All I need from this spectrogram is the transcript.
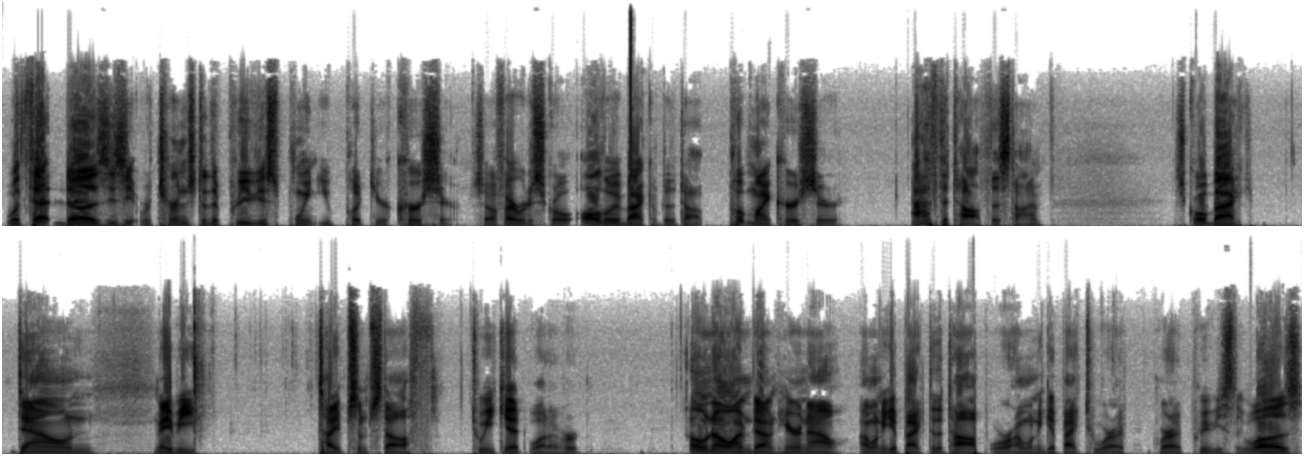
what that does is it returns to the previous point you put your cursor. So if I were to scroll all the way back up to the top, put my cursor at the top this time, scroll back down, maybe type some stuff, tweak it, whatever. Oh no, I'm down here now. I want to get back to the top, or I want to get back to where I where I previously was.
